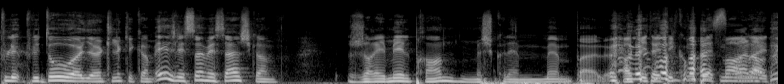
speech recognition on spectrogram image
plus- plutôt, euh, il y a un client qui est comme, hey, je laissé un message. Comme, j'aurais aimé le prendre, mais je connais même pas le. Ok, t'as été complètement honnête, là.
